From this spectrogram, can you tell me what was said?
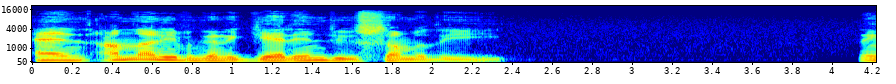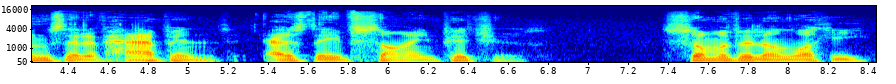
And I'm not even going to get into some of the things that have happened as they've signed pitchers. Some of it unlucky,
